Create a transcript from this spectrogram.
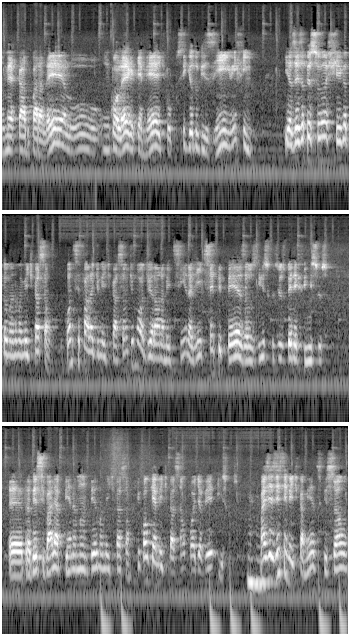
no mercado paralelo, ou um colega que é médico, ou conseguiu do vizinho, enfim. E às vezes a pessoa chega tomando uma medicação. Quando se fala de medicação, de modo geral na medicina, a gente sempre pesa os riscos e os benefícios é, para ver se vale a pena manter uma medicação. Porque qualquer medicação pode haver riscos. Uhum. Mas existem medicamentos que são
